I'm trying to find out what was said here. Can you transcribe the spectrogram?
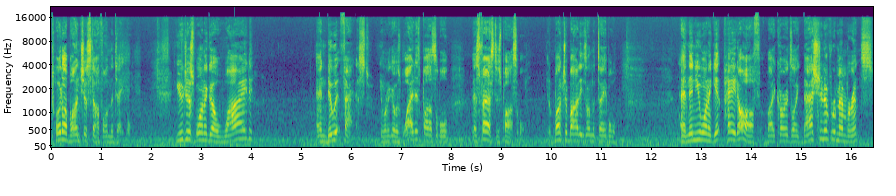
put a bunch of stuff on the table. You just want to go wide and do it fast. You want to go as wide as possible, as fast as possible. Get a bunch of bodies on the table. And then you want to get paid off by cards like Bastion of Remembrance.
